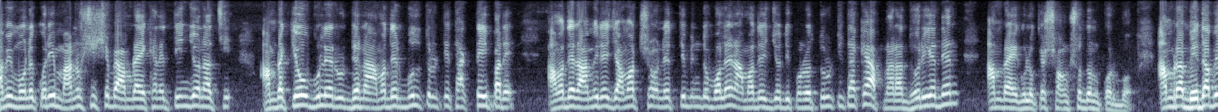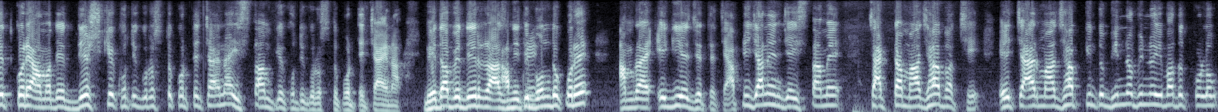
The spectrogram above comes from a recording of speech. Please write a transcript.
আমি মনে করি মানুষ হিসেবে আমরা এখানে তিনজন আছি। আমরা কেউ ভুলের ঊর্ধ্বে না। আমাদের ভুল ত্রুটি থাকতেই পারে। আমাদের আমিরে জামাত সহ নেতৃবৃন্দ বলেন আমাদের যদি কোনো ত্রুটি থাকে আপনারা ধরিয়ে দেন আমরা এগুলোকে সংশোধন করব। আমরা ভেদাভেদ করে আমাদের দেশকে ক্ষতিগ্রস্ত করতে চায় না ইসলামকে ক্ষতিগ্রস্ত করতে চায় না। ভেদাভেদের রাজনীতি বন্ধ করে আমরা এগিয়ে যেতে চাই। আপনি জানেন যে ইসলামে চারটা মাঝহাব আছে। এই চার মাঝহাব কিন্তু ভিন্ন ভিন্ন ইবাদত করলেও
